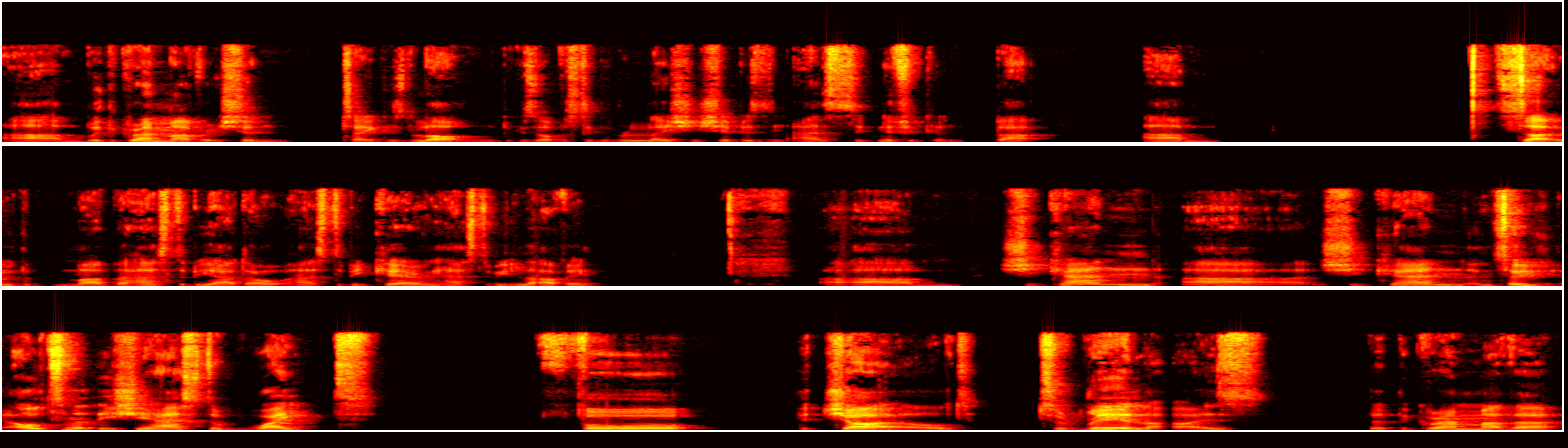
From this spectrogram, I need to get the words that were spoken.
Um, with the grandmother, it shouldn't take as long because obviously the relationship isn't as significant. But um, so the mother has to be adult, has to be caring, has to be loving. Um, she can, uh, she can, and so ultimately she has to wait for the child to realize that the grandmother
